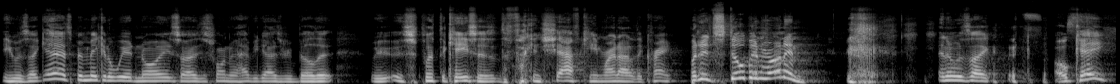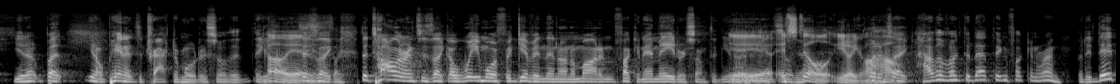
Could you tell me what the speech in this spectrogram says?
he was like, "Yeah, it's been making a weird noise, so I just want to have you guys rebuild it." We we split the cases. The fucking shaft came right out of the crank, but it's still been running. And it was like, okay, you know, but you know, Panhead's a tractor motor, so that they Oh, yeah, there's yeah. like, the tolerance is like a way more forgiving than on a modern fucking M8 or something. You know yeah, what I yeah. mean? It's So- still you know, like, but it's like, how the fuck did that thing fucking run? But it did.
